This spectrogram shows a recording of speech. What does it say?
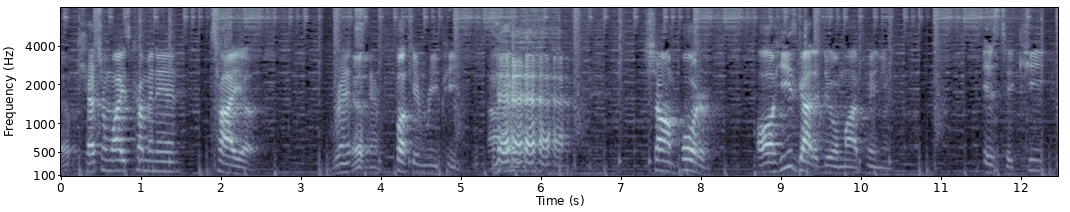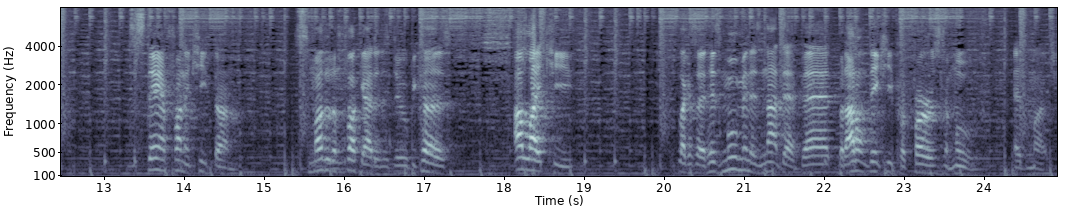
Yep. Catch him while he's coming in, tie up, rinse, Yep. and fucking repeat. Right? Shawn Porter, all he's got to do, in my opinion, is to keep, to stay in front of Keith Thurman. Smother the mm. fuck out of this dude because I like Keith. Like I said, his movement is not that bad, but I don't think he prefers to move as much.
